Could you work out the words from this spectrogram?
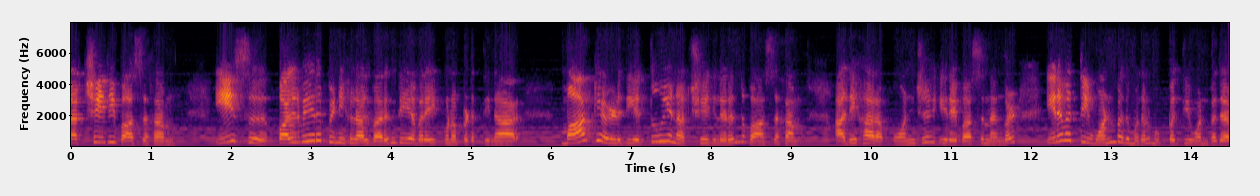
நற்செய்தி வாசகம் இயேசு பல்வேறு பிணிகளால் வருந்தியவரை குணப்படுத்தினார். மார்க் எழுதிய தூய நற்செய்தியிலிருந்து வாசகம். அதிகாரம் ஒன்று இறை வசனங்கள் இருபத்தி ஒன்பது முதல் முப்பத்தி ஒன்பது.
